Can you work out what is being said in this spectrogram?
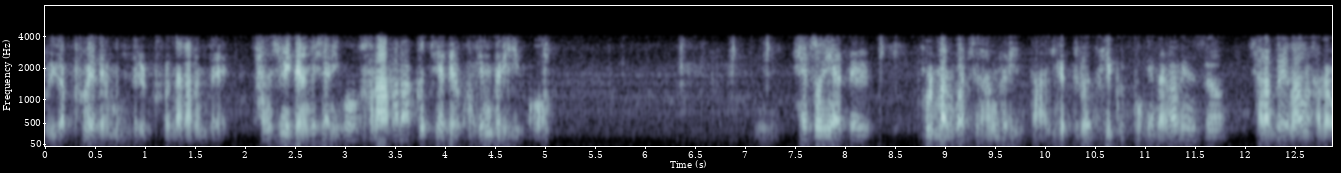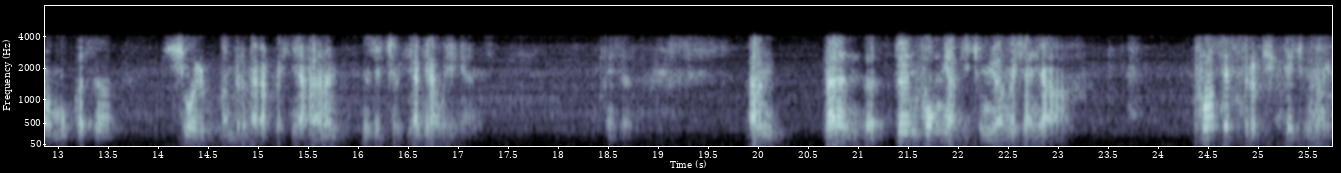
우리가 풀어야 될 문제들을 풀어 나가는데 단순히 되는 것이 아니고 하나하나 거쳐야 될 과정들이 있고 음, 해소해야 될 불만과 저항들이 있다. 이것들을 어떻게 극복해 나가면서 사람들의 마음을 하나로 묶어서 힘을 만들어 나갈 것이냐라는 현실적 이야기라고 얘기하는. 그래서 나는 나는 어떤 공약이 중요한 것이 아니라 프로세스를 굉장히 중요하게.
